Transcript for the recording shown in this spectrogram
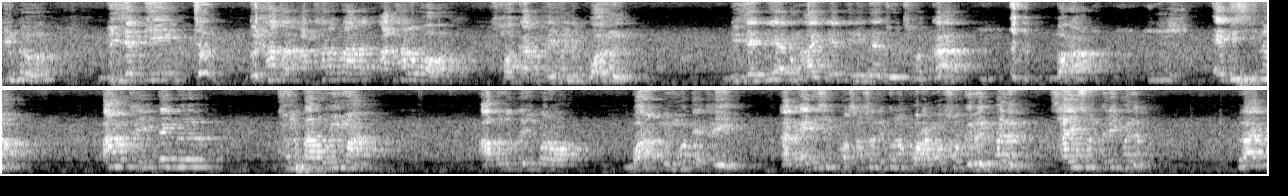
কিন্তু বিজেপি দুই হাজার আঠারো আঠারো সরকার ফাইমানি পর বিজেপি এবং আইপিএফ তিনি যে জোট সরকার। বড় এডিসিন আম খাইতেইবো ক্ষমতা রইমা আবনো তৈ বড় বড় মতে খাই কারণ এডিসি প্রশাসনের কোনো পরামর্শ করে ফানো সাজেশন করে ফানো রাজ্য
